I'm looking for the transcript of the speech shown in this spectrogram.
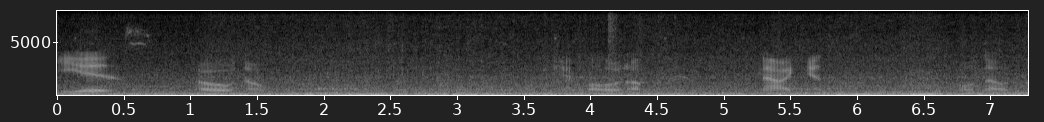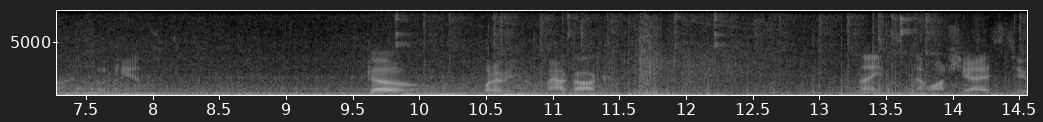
He is. Oh no. Can't follow it up. Now I can. Oh no, I still can't. Go. Whatever you Malgok. Nice. Now watch the eyes too.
